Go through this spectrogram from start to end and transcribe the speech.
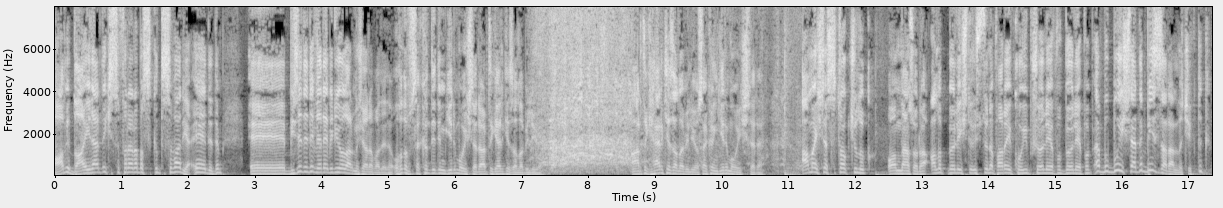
abi bayilerdeki sıfır araba sıkıntısı var ya. E dedim "Ee, bize dedi verebiliyorlarmış araba dedi. Oğlum sakın dedim girme o işlere artık herkes alabiliyor. Artık herkes alabiliyor sakın girme o işlere. Ama işte stokçuluk ondan sonra alıp böyle işte üstüne parayı koyup şöyle yapıp böyle yapıp Ha, bu, bu işlerde biz zararlı çıktık.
